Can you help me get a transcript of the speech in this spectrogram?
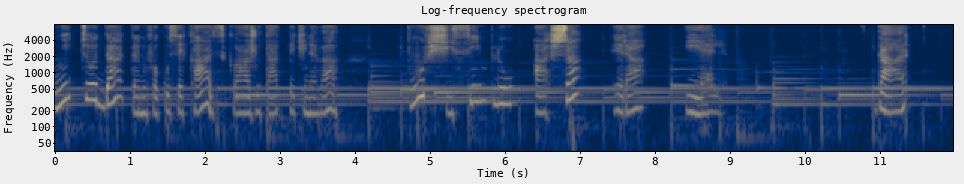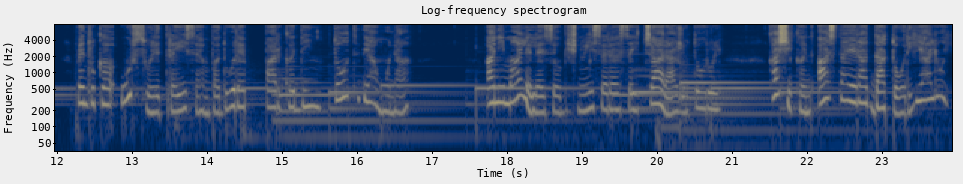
Niciodată nu făcuse caz că a ajutat pe cineva. Pur și simplu așa era el. Dar, pentru că ursul trăise în pădure parcă din totdeauna, animalele se obișnuiseră să-i ceară ajutorul ca și când asta era datoria lui.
